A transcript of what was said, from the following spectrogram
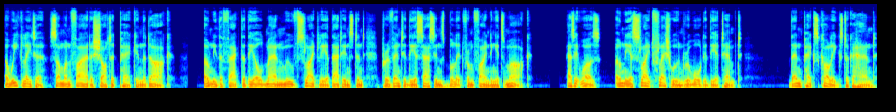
A week later, someone fired a shot at Peck in the dark. Only the fact that the old man moved slightly at that instant prevented the assassin's bullet from finding its mark. As it was, only a slight flesh wound rewarded the attempt. Then Peck's colleagues took a hand.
